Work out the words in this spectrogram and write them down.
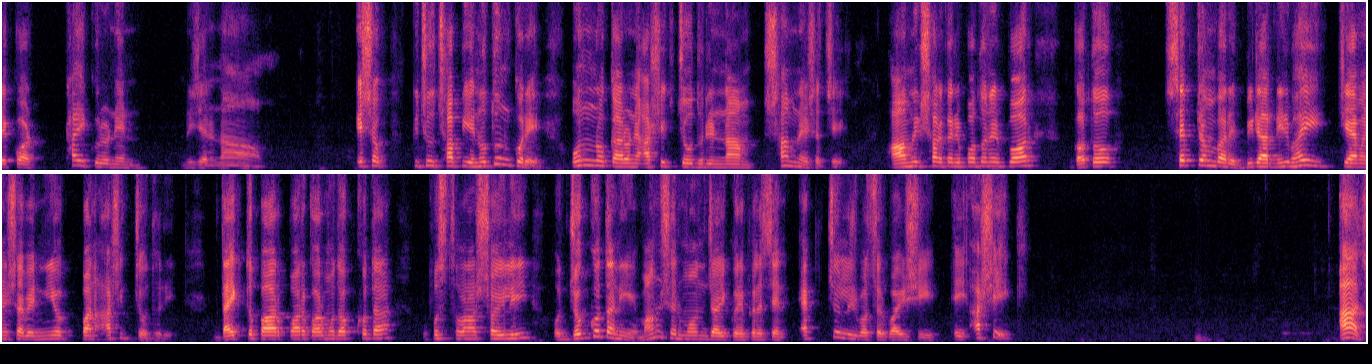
রেকর্ড ঠাই করে নেন নিজের নাম। এসব কিছু ছাপিয়ে নতুন করে অন্য কারণে আশিক চৌধুরীর নাম সামনে এসেছে। আওয়ামী লীগ সরকারের পতনের পর গত সেপ্টেম্বরে বিডার নির্বাহী চেয়ারম্যান হিসাবে নিয়োগ পান আশিক চৌধুরী। দায়িত্ব পাওয়ার পর কর্মদক্ষতা উপস্থাপনার শৈলী ও যোগ্যতা নিয়ে মানুষের মন জয় করে ফেলেছেন একচল্লিশ বছর বয়সী এই আশিক। আজ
